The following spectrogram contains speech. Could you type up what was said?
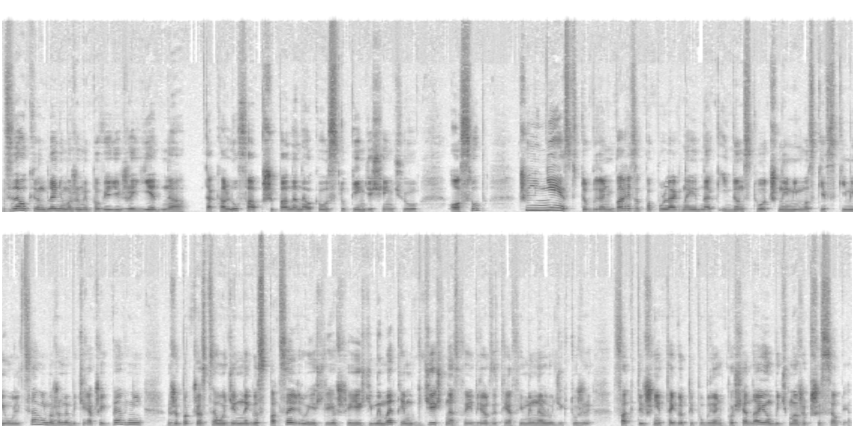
W zaokrągleniu możemy powiedzieć, że jedna taka lufa przypada na około 150 osób. Czyli nie jest to broń bardzo popularna, jednak idąc tłocznymi moskiewskimi ulicami możemy być raczej pewni, że podczas całodziennego spaceru, jeśli jeszcze jeździmy metrem, gdzieś na swojej drodze trafimy na ludzi, którzy faktycznie tego typu broń posiadają, być może przy sobie.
